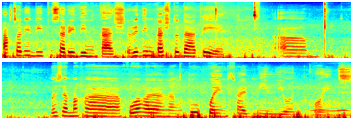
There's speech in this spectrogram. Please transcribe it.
Actually, dito sa Redeem Cash, Redeem Cash to dati eh. Um, basta makakuha ka lang ng 2.5 million coins,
